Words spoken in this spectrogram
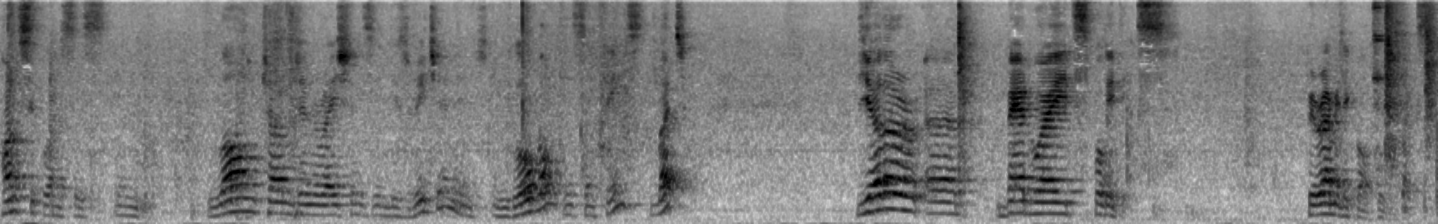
consequences in long-term generations in this region, in, in global, in some things, but the other uh, bad way is politics, pyramidical politics.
